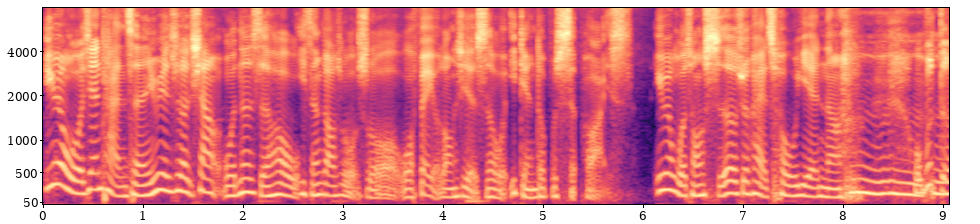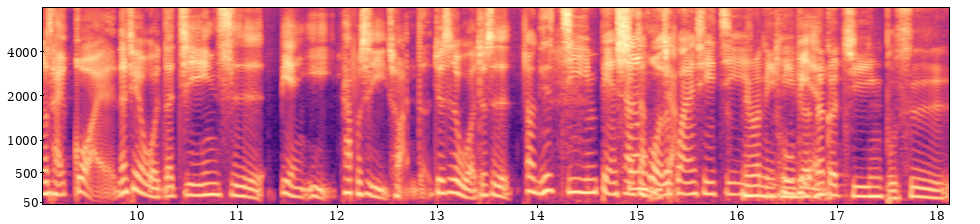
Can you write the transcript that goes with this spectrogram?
因为我先坦诚，因为说像我那时候医生告诉我说我肺有东西的时候，我一点都不 surprise。因为我从十二岁开始抽烟呢、啊，嗯嗯嗯、我不得才怪、欸。而且我的基因是变异，它不是遗传的，就是我就是哦，你是基因变，生活的关系基因，因为你你的那个基因不是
